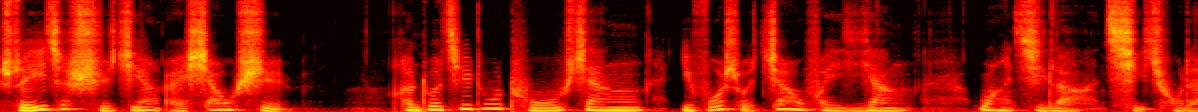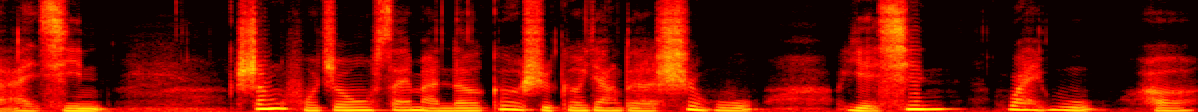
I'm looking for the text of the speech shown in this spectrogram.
随着时间而消逝。很多基督徒像以佛所教诲一样，忘记了起初的爱心，生活中塞满了各式各样的事物、野心、外物和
